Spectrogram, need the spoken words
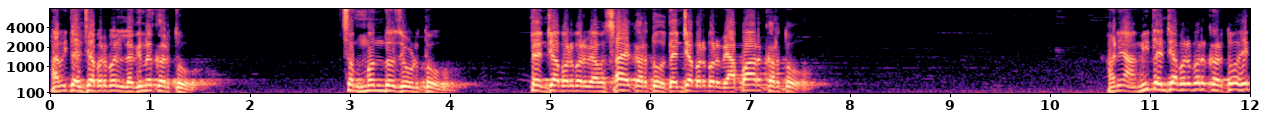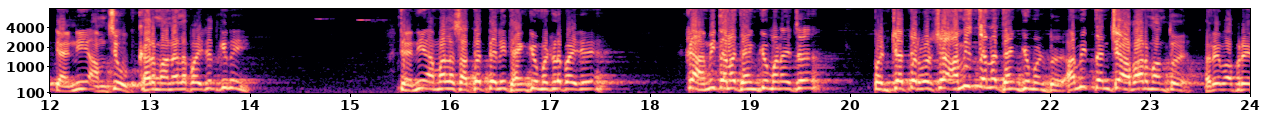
आम्ही त्यांच्याबरोबर लग्न करतो संबंध जोडतो त्यांच्याबरोबर व्यवसाय करतो त्यांच्याबरोबर व्यापार करतो. आणि आम्ही त्यांच्याबरोबर करतो हे त्यांनी आमचे उपकार मानायला पाहिजेत की नाही? त्यांनी आम्हाला सातत्याने थँक्यू म्हटलं पाहिजे. का आम्ही त्यांना थँक्यू म्हणायचं? पंच्याहत्तर वर्ष आम्हीच त्यांना थँक्यू म्हणतोय. आम्हीच त्यांचे आभार मानतोय. अरे बापरे.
